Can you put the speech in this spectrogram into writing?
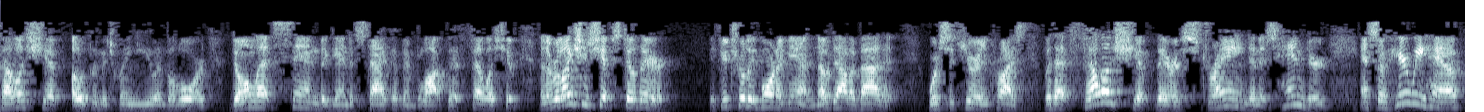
fellowship open between you and the Lord. Don't let sin begin to stack up and block that fellowship. And the relationship's still there. If you're truly born again, no doubt about it, we're secure in Christ. But that fellowship there is strained and it's hindered. And so here we have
